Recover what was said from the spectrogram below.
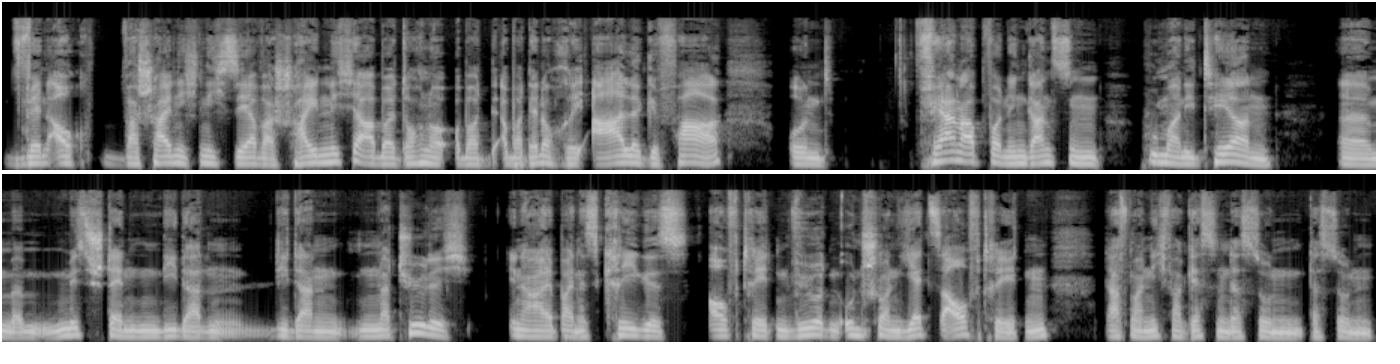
wenn auch wahrscheinlich nicht sehr wahrscheinliche, aber doch noch, aber, aber dennoch reale Gefahr. Und fernab von den ganzen humanitären ähm, Missständen, die dann, die dann natürlich innerhalb eines Krieges auftreten würden und schon jetzt auftreten, darf man nicht vergessen, dass so ein, dass so ein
